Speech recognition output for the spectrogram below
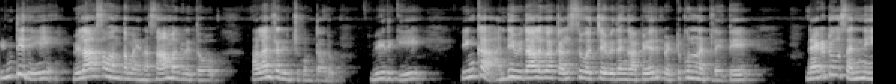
ఇంటిని విలాసవంతమైన సామగ్రితో అలంకరించుకుంటారు. వీరికి ఇంకా అన్ని విధాలుగా కలిసి వచ్చే విధంగా పేరు పెట్టుకున్నట్లయితే నెగటివ్స్ అన్నీ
